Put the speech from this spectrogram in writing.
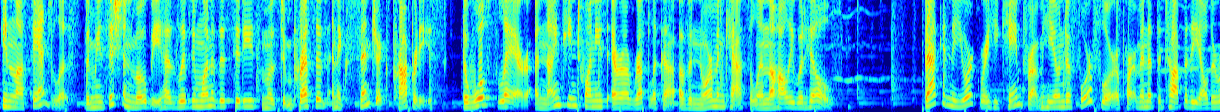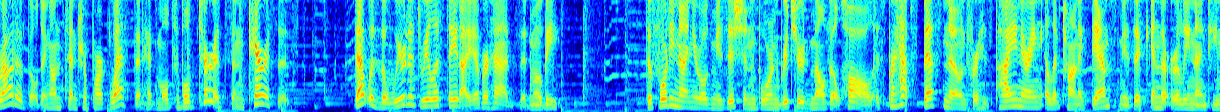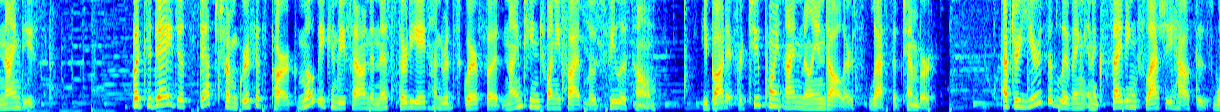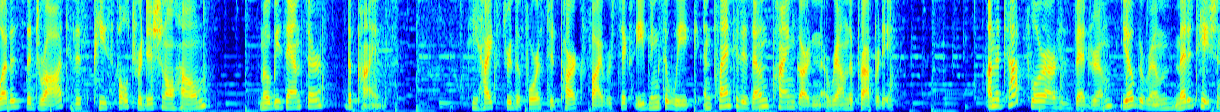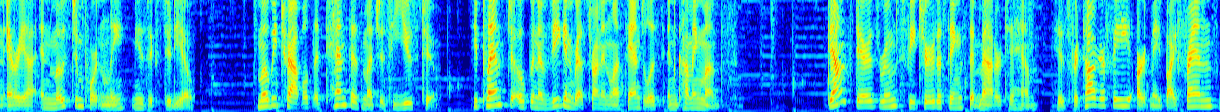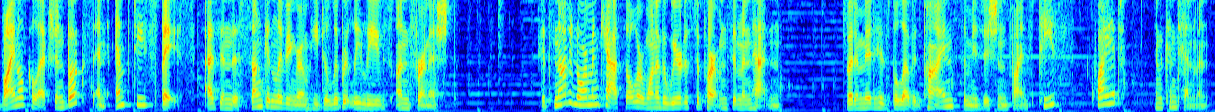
In Los Angeles, the musician Moby has lived in one of the city's most impressive and eccentric properties the Wolf's Lair, a 1920s era replica of a Norman castle in the Hollywood Hills. Back in New York, where he came from, he owned a four floor apartment at the top of the Eldorado building on Central Park West that had multiple turrets and terraces. That was the weirdest real estate I ever had, said Moby. The 49 year old musician, born Richard Melville Hall, is perhaps best known for his pioneering electronic dance music in the early 1990s. But today, just steps from Griffith Park, Moby can be found in this 3,800 square foot 1925 Los Feliz home. He bought it for $2.9 million last September. After years of living in exciting, flashy houses, what is the draw to this peaceful, traditional home? Moby's answer the pines. He hikes through the forested park five or six evenings a week and planted his own pine garden around the property. On the top floor are his bedroom, yoga room, meditation area, and most importantly, music studio. Moby travels a tenth as much as he used to. He plans to open a vegan restaurant in Los Angeles in coming months. Downstairs, rooms feature the things that matter to him his photography, art made by friends, vinyl collection, books, and empty space, as in this sunken living room he deliberately leaves unfurnished. It's not a Norman castle or one of the weirdest apartments in Manhattan, but amid his beloved pines, the musician finds peace, quiet, and contentment.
